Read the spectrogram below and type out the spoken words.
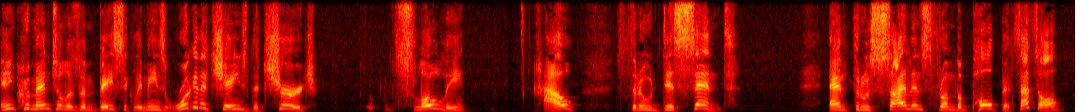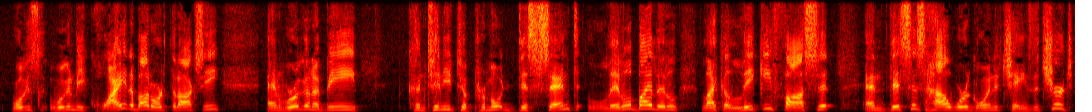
Incrementalism basically means we're going to change the church slowly. How? Through dissent and through silence from the pulpits. That's all. We're, we're going to be quiet about orthodoxy and we're going to be continue to promote dissent little by little like a leaky faucet and this is how we're going to change the church.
